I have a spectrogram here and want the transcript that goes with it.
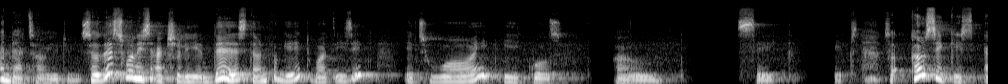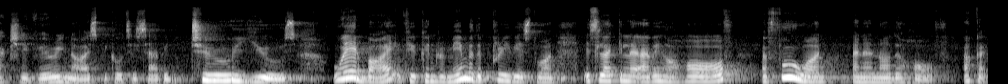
And that's how you do. So this one is actually in this, don't forget, what is it? It's y equals cosec. So cosec is actually very nice because it's having two u's, whereby, if you can remember the previous one, it's like having a half, a full one, and another half. Okay,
